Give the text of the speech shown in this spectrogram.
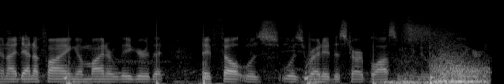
in identifying a minor leaguer that they felt was was ready to start blossoming into a big leaguer.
